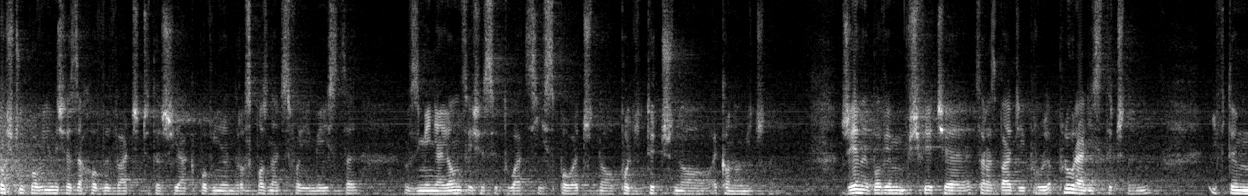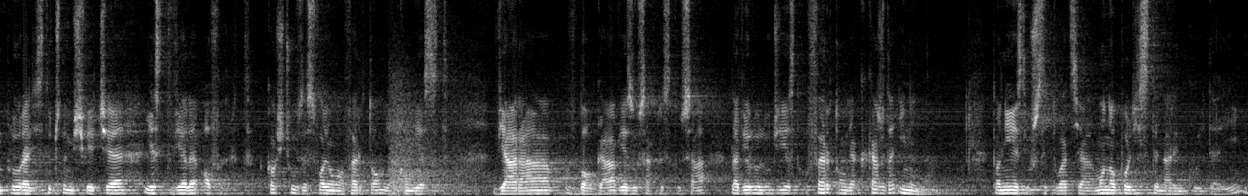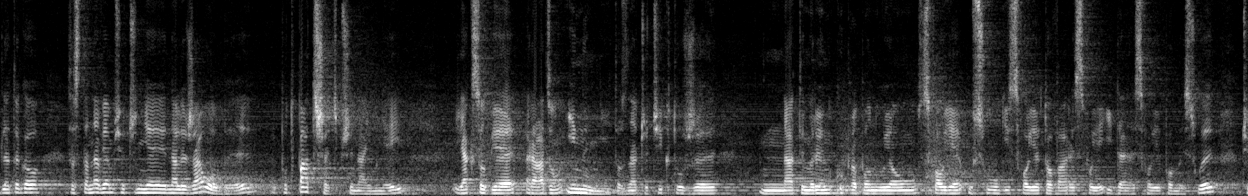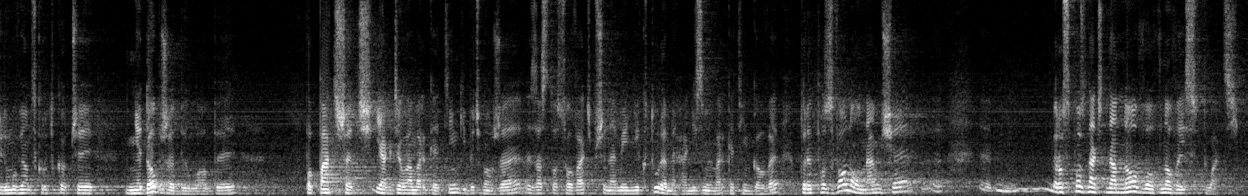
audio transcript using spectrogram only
Kościół powinien się zachowywać, czy też jak powinien rozpoznać swoje miejsce w zmieniającej się sytuacji społeczno-polityczno-ekonomicznej. Żyjemy bowiem w świecie coraz bardziej plu- pluralistycznym i w tym pluralistycznym świecie jest wiele ofert. Kościół ze swoją ofertą, jaką jest wiara w Boga, w Jezusa Chrystusa, dla wielu ludzi jest ofertą jak każda inna. To nie jest już sytuacja monopolisty na rynku idei. I dlatego zastanawiam się, czy nie należałoby podpatrzeć przynajmniej, jak sobie radzą inni, to znaczy ci, którzy na tym rynku proponują swoje usługi, swoje towary, swoje idee, swoje pomysły. Czyli mówiąc krótko, czy niedobrze byłoby popatrzeć, jak działa marketing i być może zastosować przynajmniej niektóre mechanizmy marketingowe, które pozwolą nam się e, e, rozpoznać na nowo w nowej sytuacji.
